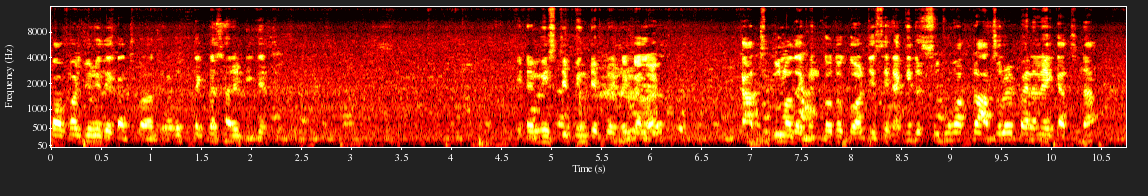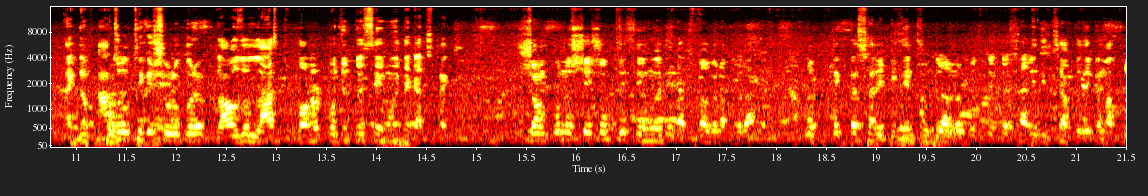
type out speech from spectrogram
কপার জড়ি দিয়ে কাজ করা আছে, প্রত্যেকটা শাড়ি ডিজাইন এটা মিষ্টি পিঙ্ক একটা কালার কাজগুলো দেখেন কত গর্জিয়াস এটা কিন্তু শুধুমাত্র আঁচলের প্যানেলের কাজ না, একদম আঁচল থেকে শুরু করে ব্লাউজের লাস্ট বর্ডার পর্যন্ত সেম ওয়েতে কাজ থাকবে সম্পূর্ণ শেষ অবধি সেম ওয়েতে কাজ পাবেন আপনারা। প্রত্যেকটা শাড়ি ডিজাইন সুন্দর আমরা প্রত্যেকটা শাড়ি দিচ্ছি আপনাদেরকে মাত্র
